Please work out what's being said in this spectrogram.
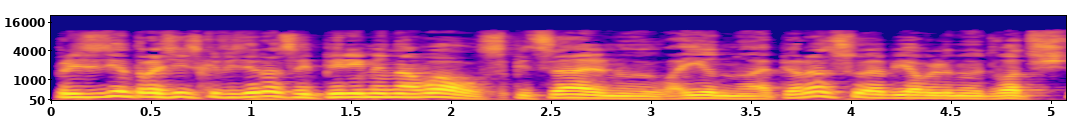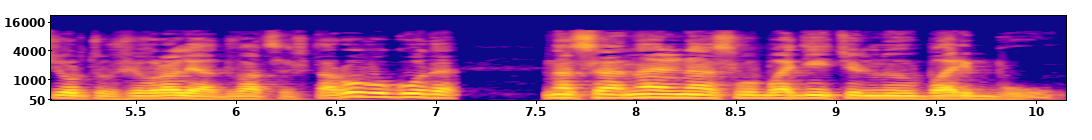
президент Российской Федерации переименовал специальную военную операцию, объявленную 24 февраля 2022 года, национально-освободительную борьбу.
